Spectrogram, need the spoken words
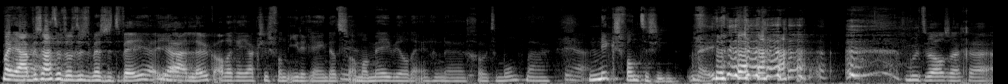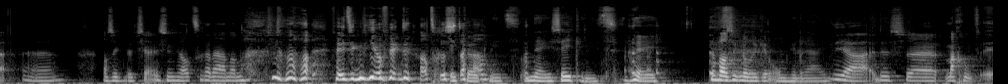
Maar ja, we zaten er dus met z'n tweeën. Ja, leuk, alle reacties van iedereen dat ze allemaal mee wilden en een eh, grote mond, maar niks van te zien. Nee. Ik moet wel zeggen, eh, als ik de challenge niet had gedaan, dan, dan weet ik niet of ik er had gestaan. Ik ook niet. Nee, zeker niet. Nee. Dan was ik nog een keer omgedraaid. Ja, dus, eh, maar goed, eh,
